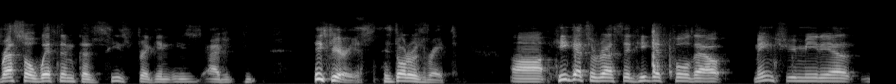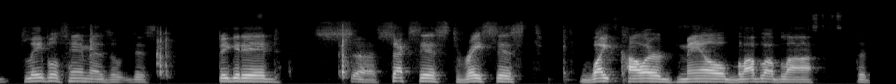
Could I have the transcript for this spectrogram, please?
wrestle with him because he's friggin' he's agi- he's furious. His daughter was raped. Uh, he gets arrested. He gets pulled out. Mainstream media labels him as a, this bigoted, uh, sexist, racist, white collared male. Blah blah blah. The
